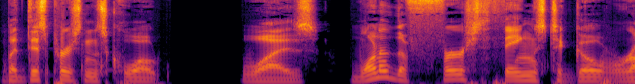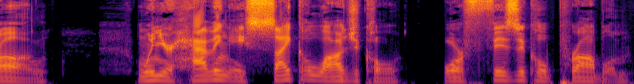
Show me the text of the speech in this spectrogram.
But this person's quote was One of the first things to go wrong when you're having a psychological or physical problem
